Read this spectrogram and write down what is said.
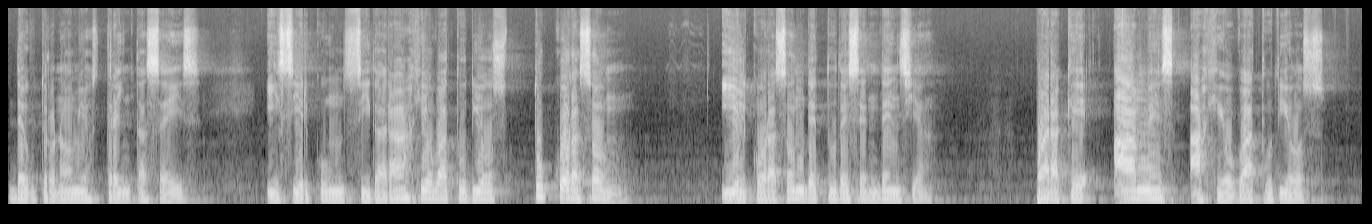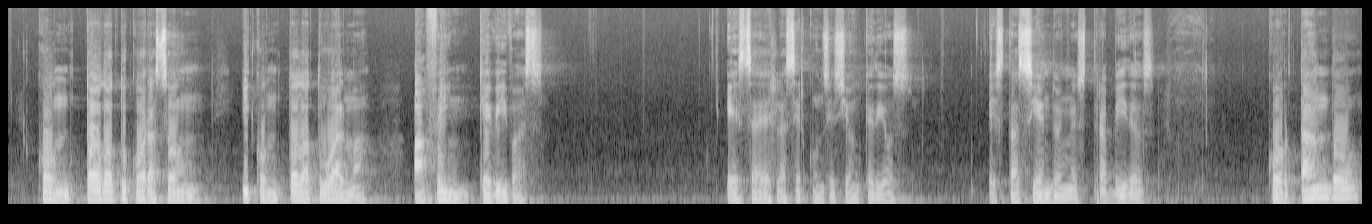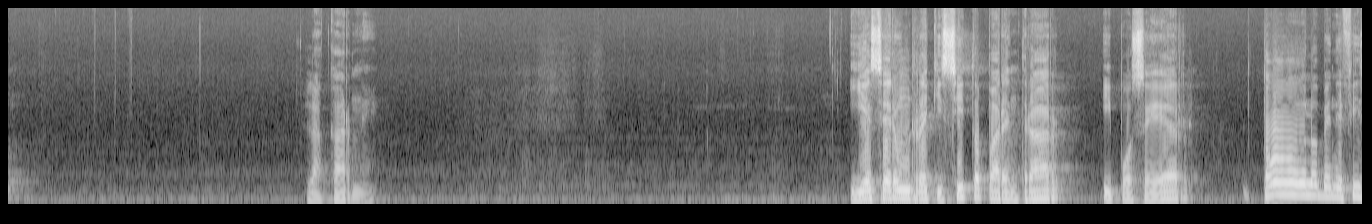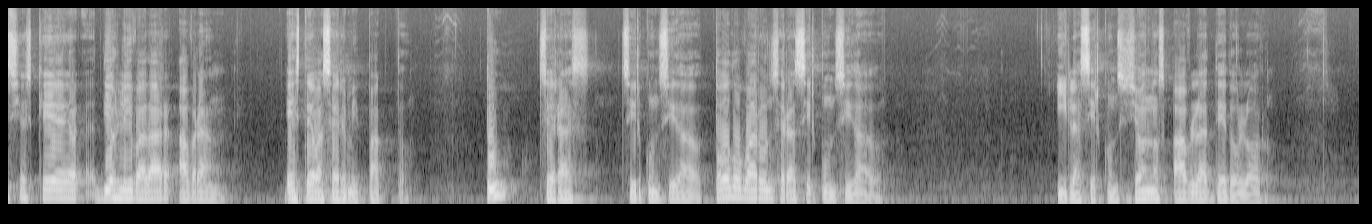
Deuteronomios 36. Y circuncidará Jehová tu Dios tu corazón y el corazón de tu descendencia, para que ames a Jehová tu Dios con todo tu corazón y con toda tu alma, a fin que vivas. Esa es la circuncisión que Dios está haciendo en nuestras vidas, cortando la carne. Y ese era un requisito para entrar y poseer todos los beneficios que Dios le iba a dar a Abraham. Este va a ser mi pacto. Tú serás circuncidado, todo varón será circuncidado y la circuncisión nos habla de dolor.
